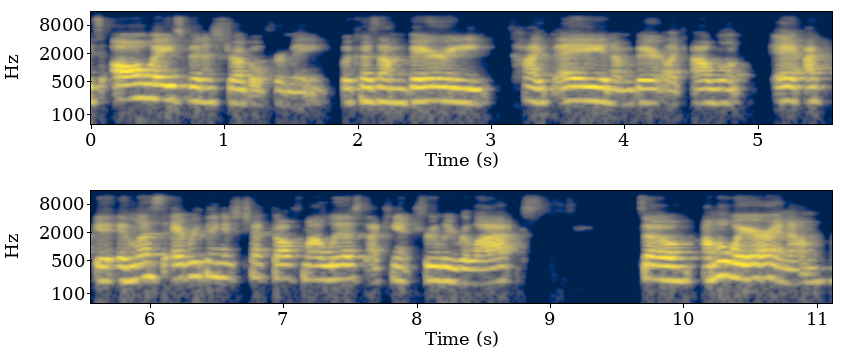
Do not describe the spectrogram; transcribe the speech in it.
it's always been a struggle for me because I'm very type A and I'm very like I want eh, I, unless everything is checked off my list I can't truly relax so I'm aware and I'm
